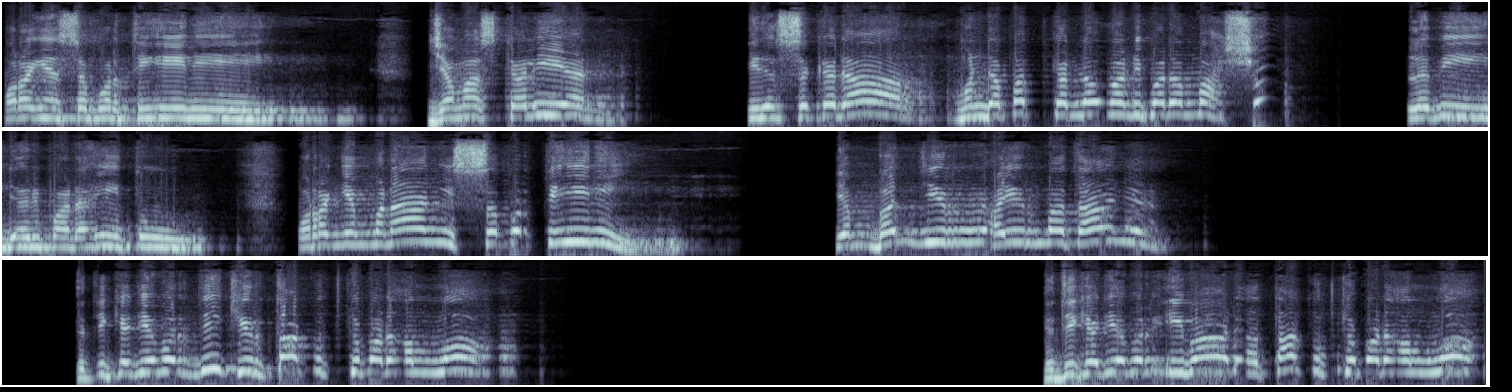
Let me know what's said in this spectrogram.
Orang yang seperti ini, jamaah sekalian, tidak sekedar mendapatkan naungan di padang mahsyar, lebih daripada itu, orang yang menangis seperti ini, yang banjir air matanya, ketika dia berzikir takut kepada Allah, ketika dia beribadah takut kepada Allah,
